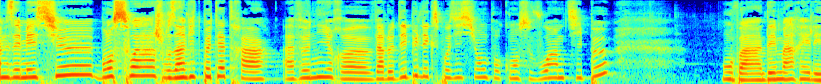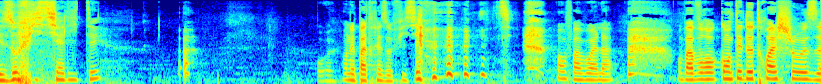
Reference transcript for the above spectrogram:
Mesdames et messieurs, bonsoir. Je vous invite peut-être à, venir euh, vers le début de l'exposition pour qu'on se voit un petit peu. On va démarrer les officialités. On n'est pas très officiel. enfin voilà. On va vous raconter deux, trois choses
